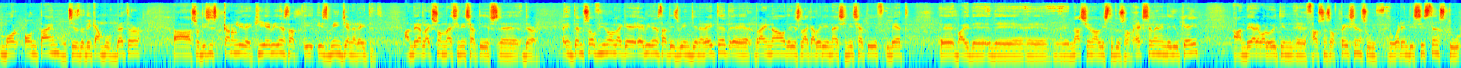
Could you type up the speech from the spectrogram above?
more on time, which is that they can move better. Uh, so this is currently the key evidence that is being generated, and there are like some nice initiatives uh, there. In terms of you know like uh, evidence that is being generated, uh, right now there is like a very nice initiative led uh, by the, the National Institutes of Excellence in the UK, and they are evaluating uh, thousands of patients with wearing these systems to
